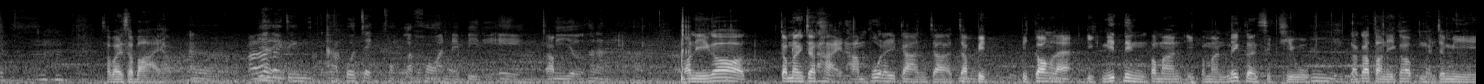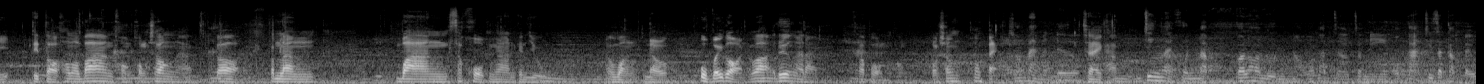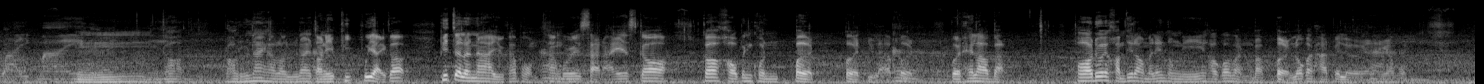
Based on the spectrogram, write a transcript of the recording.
สบายๆครับ เอออย่างจริงๆอะโปรเจกต์ของละครในปีนี้เอง ครับ มีเยอะขนาดไหนคะตอนนี้ก็ กำลังจะถ่ายทำผู้รายการจะจะปิดปิดกล้องแล้วอีกนิดนึงประมาณอีกประมาณไม่เกิน 10 คิวอืมแล้วก็ตอนนี้ก็เหมือนจะมีติดต่อเข้ามาบ้างของของช่องนะครับอ่าก็กำลังวางสโคปงานกันอยู่ระวังเดี๋ยวอุบไว้ก่อนว่าเรื่องอะไรครับผมของของช่องช่องแปดช่องแปดเหมือนเดิมใช่ครับ จริงหลายคนแบบก็รอลุ้นเนาะว่าแบบจะจะมีโอกาสที่จะกลับไปวายอีกไหมอืมก็เราดูได้ครับเราดูได้ตอนนี้พี่ผู้ใหญ่ก็พิจารณาอยู่ครับผมอ่าทางบริษัท IS ก็ก็เขาเป็นคนเปิดเปิดอยู่แล้ว เปิดอ่าเปิดให้เราแบบเพราะด้วยความที่เรามาเล่นตรงนี้เขาก็เหมือนแบบเปิดโลกทัศน์ไปเลยอะไรอย่างเงี้ยครับผม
